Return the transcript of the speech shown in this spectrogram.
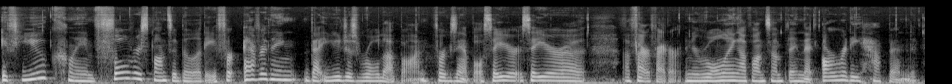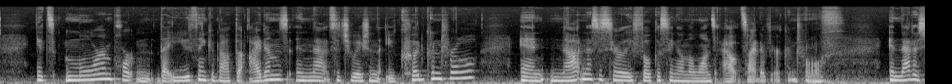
if you claim full responsibility for everything that you just rolled up on, for example, say you're say you're a, a firefighter and you're rolling up on something that already happened, it's more important that you think about the items in that situation that you could control and not necessarily focusing on the ones outside of your control. And that is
